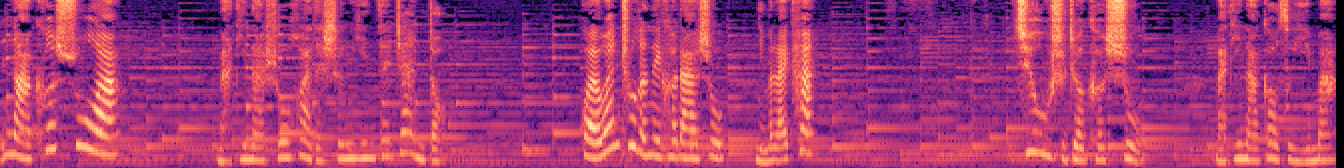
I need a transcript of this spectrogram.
哪棵树啊？玛蒂娜说话的声音在颤抖。拐弯处的那棵大树，你们来看。就是这棵树，玛蒂娜告诉姨妈。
